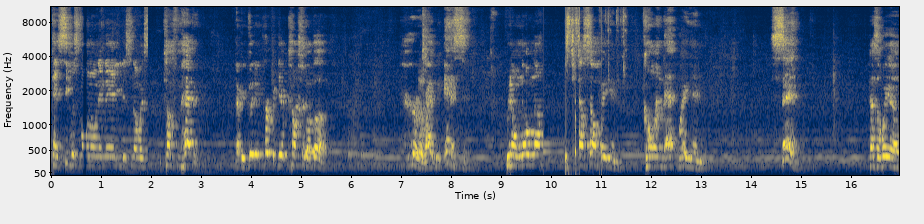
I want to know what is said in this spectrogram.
can't see what's going on in there. You just know it's it comes from heaven. Every good and perfect gift comes from above. You heard it, right? We innocent. We don't know nothing. Just ourselves and going that way and sin has a way of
